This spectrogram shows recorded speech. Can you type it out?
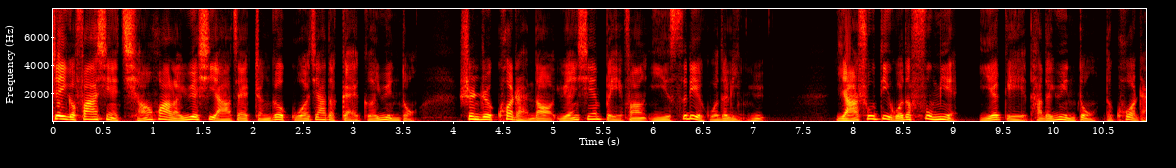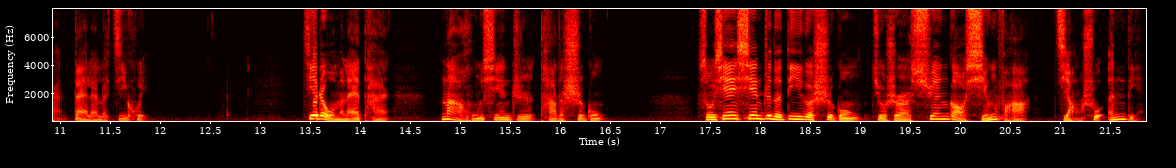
这个发现强化了约西亚在整个国家的改革运动，甚至扩展到原先北方以色列国的领域。亚述帝国的覆灭也给他的运动的扩展带来了机会。接着，我们来谈纳洪先知他的事工。首先，先知的第一个事工就是宣告刑罚，讲述恩典。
